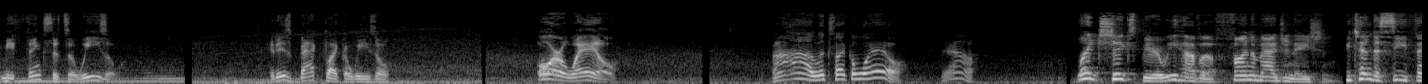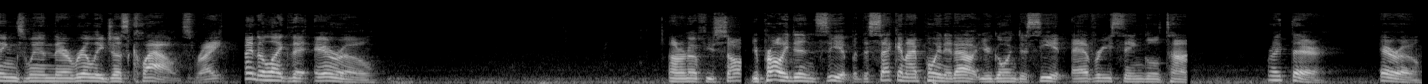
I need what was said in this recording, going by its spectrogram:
Methinks it's a weasel. It is backed like a weasel. Or a whale. Ah, it looks like a whale. Yeah. Like Shakespeare, we have a fun imagination. We tend to see things when they're really just clouds, right? Kinda like the arrow. I don't know if you saw. You probably didn't see it, but the second I point it out, you're going to see it every single time. Right there. Arrow.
